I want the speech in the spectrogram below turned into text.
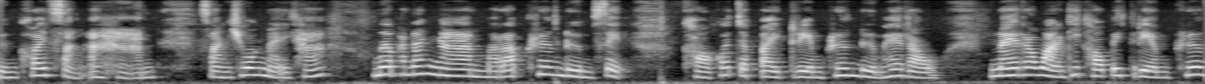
ึงค่อยสั่งอาหาร สั่งช่วงไหนคะ เมื่อพนักงานมารับเครื่องดื่มเสร็จ เขาก็จะไปเตรียมเครื่องดื่มให้เรา ในระหว่างที่เขาไปเตรียมเครื่อง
